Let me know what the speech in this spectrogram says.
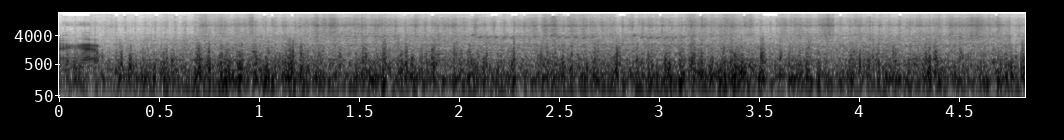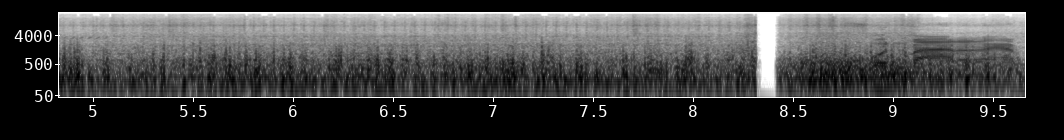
นะครับ ฝนมาแล้วนะครับ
